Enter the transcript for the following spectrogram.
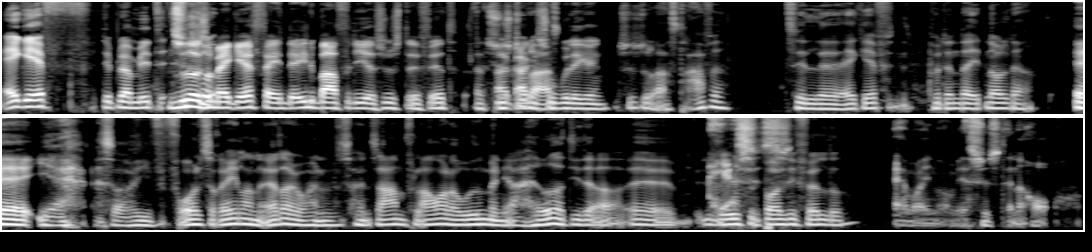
AGF, det bliver mit. Det lyder Synes som du, AGF-fan. Det er egentlig bare, fordi jeg synes, det er fedt, at der Synes er gang du, i der er- Superligaen. synes du, der er straffe til øh, AGF på den der 1-0 der? Øh, ja, altså i forhold til reglerne er der jo hans, hans arm flagrer derude, men jeg hader de der øh, løse synes- bold i feltet. Jeg må indrømme, jeg synes, den er hård.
